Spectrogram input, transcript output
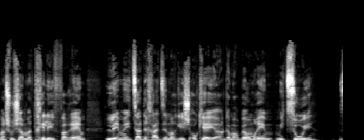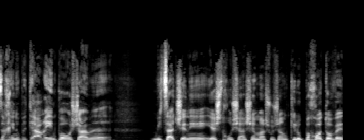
משהו שם מתחיל להיפרם. לי מצד אחד זה מרגיש, אוקיי, גם הרבה אומרים, מיצוי, זכינו בתארים פה, שם. אה. מצד שני, יש תחושה שמשהו שם כאילו פחות עובד.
